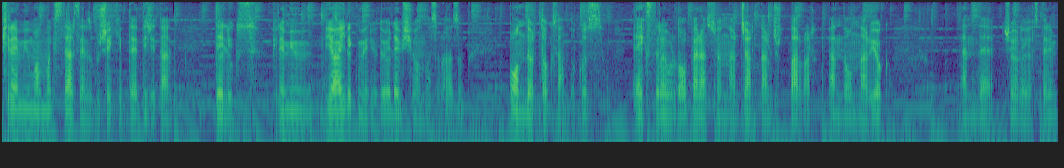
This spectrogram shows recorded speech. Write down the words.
Premium almak isterseniz bu şekilde dijital deluxe premium bir aylık mı veriyordu öyle bir şey olması lazım. 14.99 Ekstra burada operasyonlar, cartlar, curtlar var. Bende onlar yok. Ben de şöyle göstereyim.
